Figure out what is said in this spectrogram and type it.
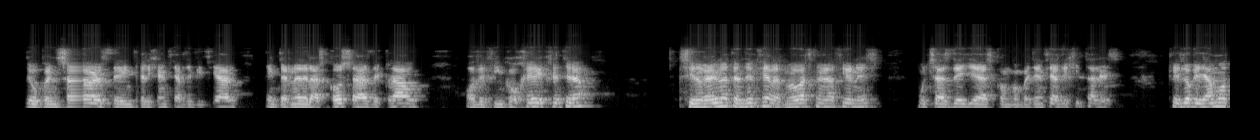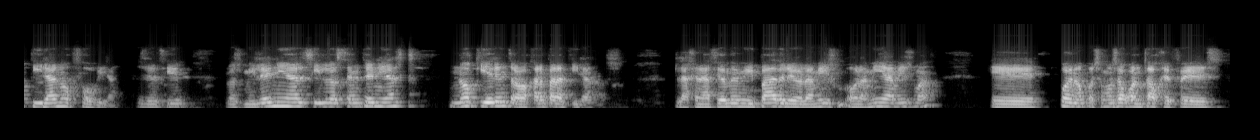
de open source, de inteligencia artificial, de Internet de las Cosas, de cloud o de 5G, etcétera, sino que hay una tendencia a las nuevas generaciones muchas de ellas con competencias digitales, que es lo que llamo tiranofobia. Es decir, los millennials y los centennials no quieren trabajar para tiranos. La generación de mi padre o la, o la mía misma, eh, bueno, pues hemos aguantado jefes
